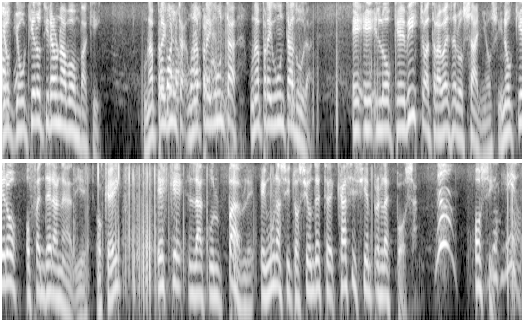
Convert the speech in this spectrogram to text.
Yo, yo quiero tirar una bomba aquí. Una pregunta, una pregunta, una pregunta dura. Eh, eh, lo que he visto a través de los años, y no quiero ofender a nadie, ¿ok? Es que la culpable en una situación de este casi siempre es la esposa. No. ¿O sí? Dios mío.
